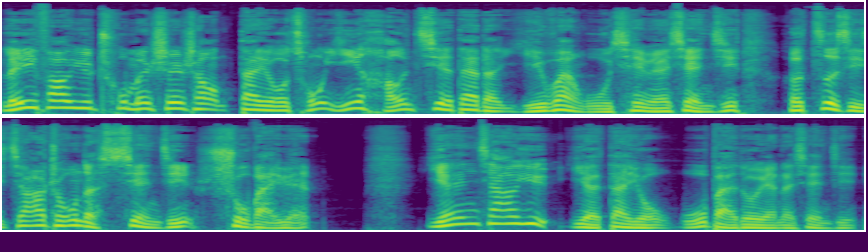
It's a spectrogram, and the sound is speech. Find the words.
雷发玉出门身上带有从银行借贷的一万五千元现金和自己家中的现金数百元，严家玉也带有五百多元的现金。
